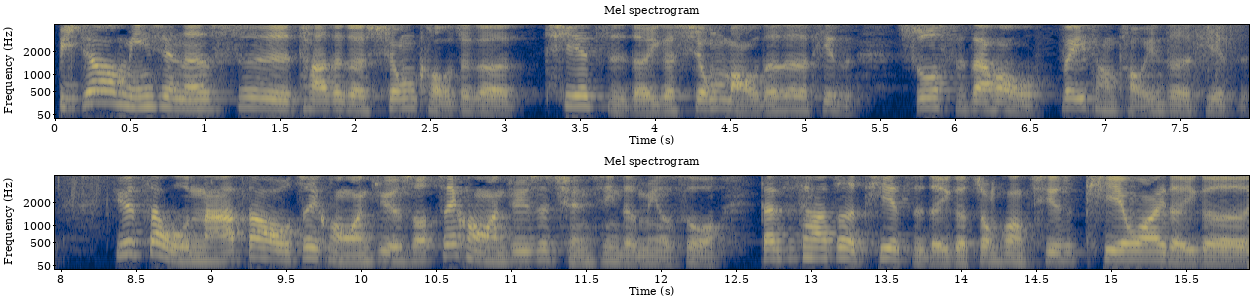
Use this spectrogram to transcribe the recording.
比较明显的是，它这个胸口这个贴纸的一个胸毛的这个贴纸。说实在话，我非常讨厌这个贴纸，因为在我拿到这款玩具的时候，这款玩具是全新的，没有错。但是它这贴纸的一个状况，其实贴歪的一个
